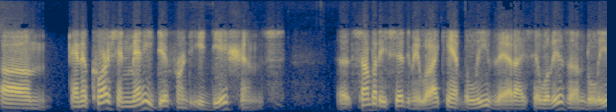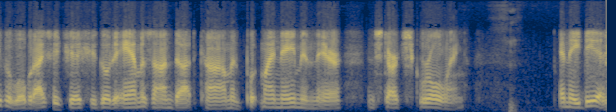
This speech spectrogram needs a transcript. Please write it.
Um, and of course, in many different editions. Uh, somebody said to me, Well, I can't believe that. I said, Well, it is unbelievable, but I suggest you go to Amazon.com and put my name in there and start scrolling. Hmm. and they did.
